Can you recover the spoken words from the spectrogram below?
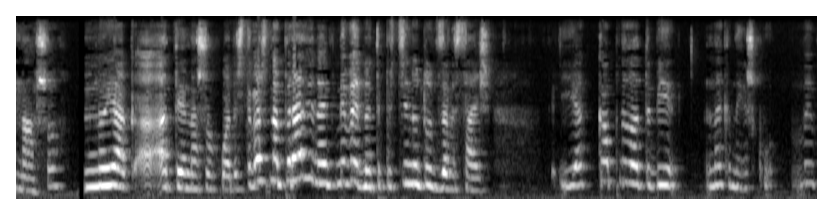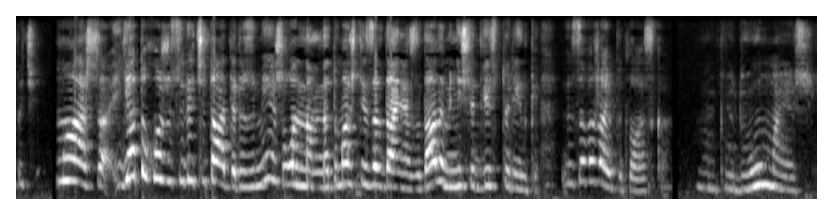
На що? Ну як, а, а ти на що ходиш? Тебе ж наперед навіть не видно, ти постійно тут зависаєш. Я капнула тобі на книжку. Вибач. Маша, я то ходжу сюди читати, розумієш? Он нам на домашнє завдання задали, мені ще дві сторінки. Не заважай, будь ласка. Ну, Подумаєш.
